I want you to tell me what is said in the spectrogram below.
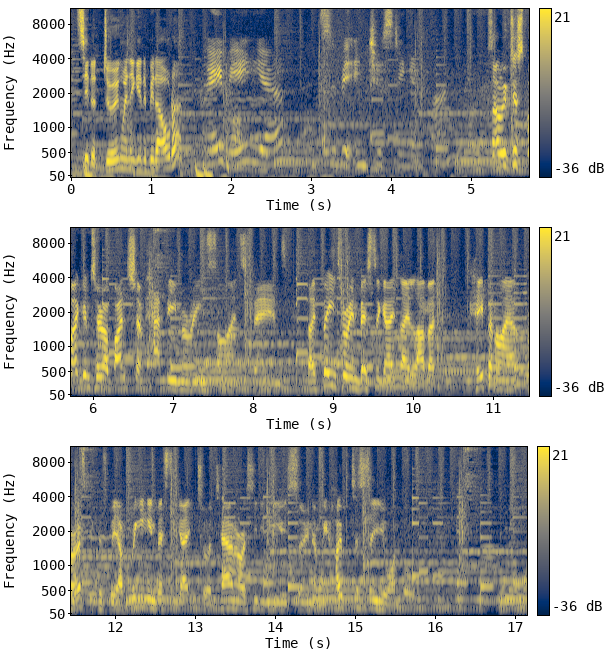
consider doing when you get a bit older? Maybe, yeah. It's a bit interesting and fun. So we've just spoken to a bunch of happy marine science fans. They've been through Investigate, they love it. Keep an eye out for us because we are bringing Investigate to a town or a city near you soon and we hope to see you on board.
